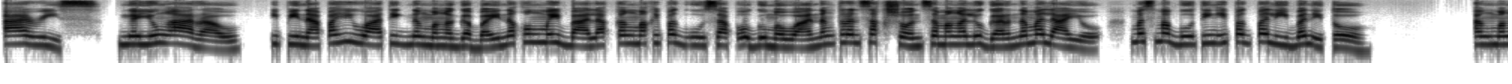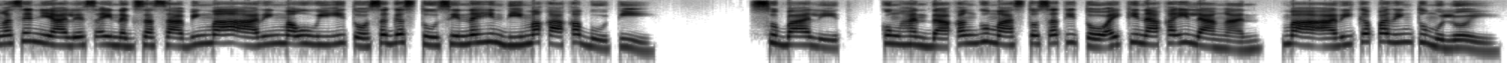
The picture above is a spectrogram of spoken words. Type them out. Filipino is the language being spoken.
Aris, ngayong araw, ipinapahiwatig ng mga gabay na kung may balak kang makipag-usap o gumawa ng transaksyon sa mga lugar na malayo, mas mabuting ipagpaliban ito. Ang mga senyales ay nagsasabing maaaring mauwi ito sa gastusin na hindi makakabuti. Subalit, kung handa kang gumastos at ito ay kinakailangan, maaari ka pa ring tumuloy.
